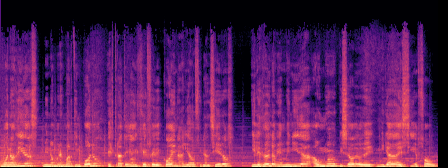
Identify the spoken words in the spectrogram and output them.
Buenos días, mi nombre es Martín Polo, estratega en jefe de Cohen Aliados Financieros, y les doy la bienvenida a un nuevo episodio de Mirada de CFO,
